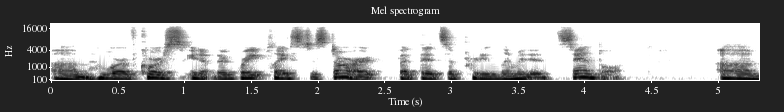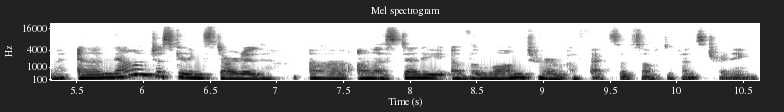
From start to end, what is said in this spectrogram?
um, who are, of course, you know, they're a great place to start, but it's a pretty limited sample. Um, and now I'm just getting started uh, on a study of the long term effects of self defense training,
